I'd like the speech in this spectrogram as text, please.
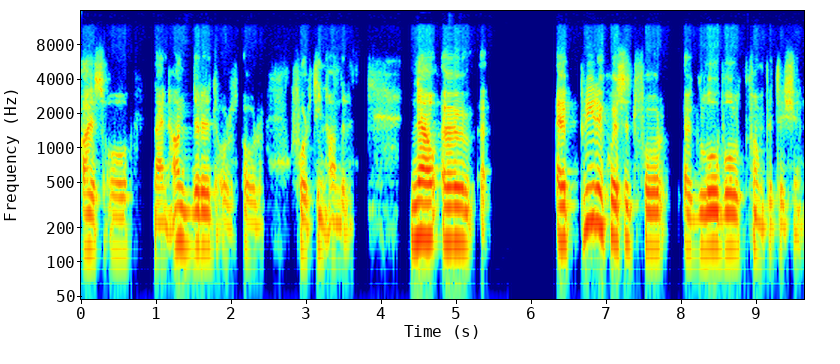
iso 900 or, or 1400 now uh, a prerequisite for a global competition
